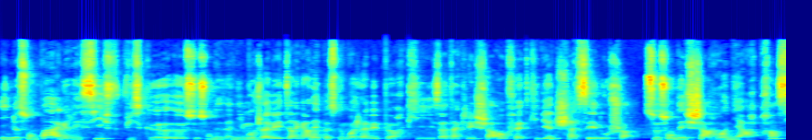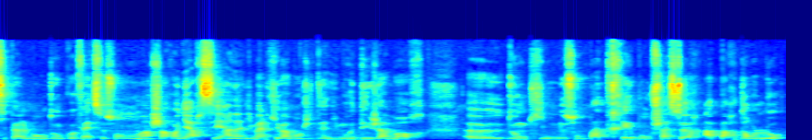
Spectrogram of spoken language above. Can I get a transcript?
ils ne sont pas agressifs puisque euh, ce sont des animaux, j'avais été regarder parce que moi j'avais peur qu'ils attaquent les chats, au fait qu'ils viennent chasser nos chats. Ce sont des charognards principalement, donc au fait ce sont un charognard c'est un animal qui va manger des animaux déjà morts, euh, donc ils ne sont pas très bons chasseurs à part dans l'eau,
